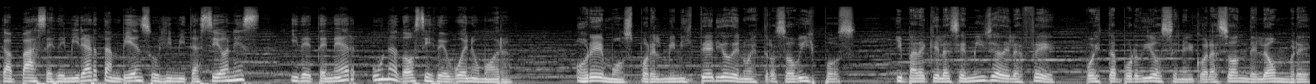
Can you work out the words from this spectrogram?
capaces de mirar también sus limitaciones y de tener una dosis de buen humor. Oremos por el ministerio de nuestros obispos y para que la semilla de la fe puesta por Dios en el corazón del hombre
